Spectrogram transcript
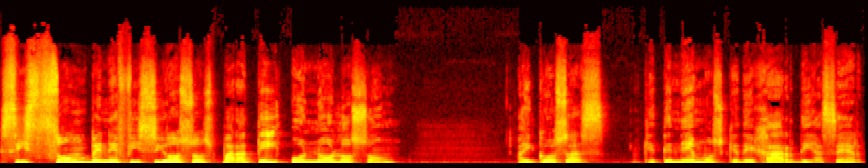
si son beneficiosos para ti o no lo son. Hay cosas que tenemos que dejar de hacer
